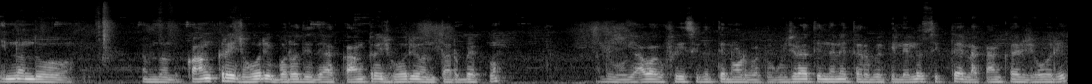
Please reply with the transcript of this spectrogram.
ಇನ್ನೊಂದು ನಮ್ಮದೊಂದು ಕಾಂಕ್ರೇಜ್ ಹೋರಿ ಬರೋದಿದೆ. ಆ ಕಾಂಕ್ರೇಜ್ ಹೋರಿ ಒಂದು ತರಬೇಕು. ಅದು ಯಾವಾಗ ಫ್ರೀ ಸಿಗುತ್ತೆ ನೋಡಬೇಕು. ಗುಜರಾತಿಂದನೇ ತರಬೇಕು. ಇಲ್ಲೆಲ್ಲೂ ಸಿಗ್ತಾ ಇಲ್ಲ ಕಾಂಕ್ರೇಜ್ ಹೋರಿ.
